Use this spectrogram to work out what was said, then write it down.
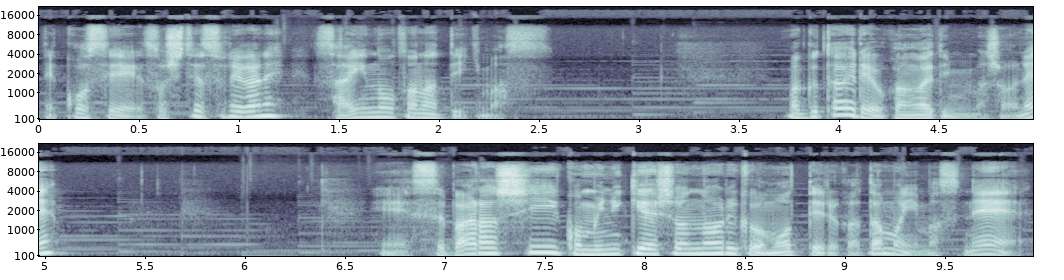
で。個性、そしてそれがね、才能となっていきます。まあ、具体例を考えてみましょうね、えー、素晴らしいコミュニケーション能力を持っている方もいますね。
